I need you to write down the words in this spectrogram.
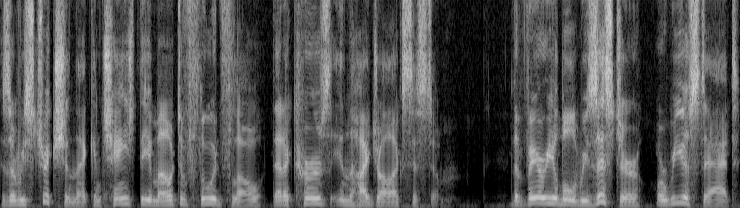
is a restriction that can change the amount of fluid flow that occurs in the hydraulic system. The variable resistor, or rheostat,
